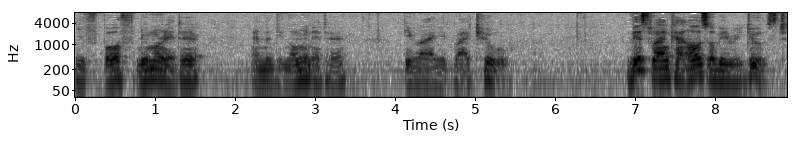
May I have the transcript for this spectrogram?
if both numerator and the denominator divided by 2. This one can also be reduced.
